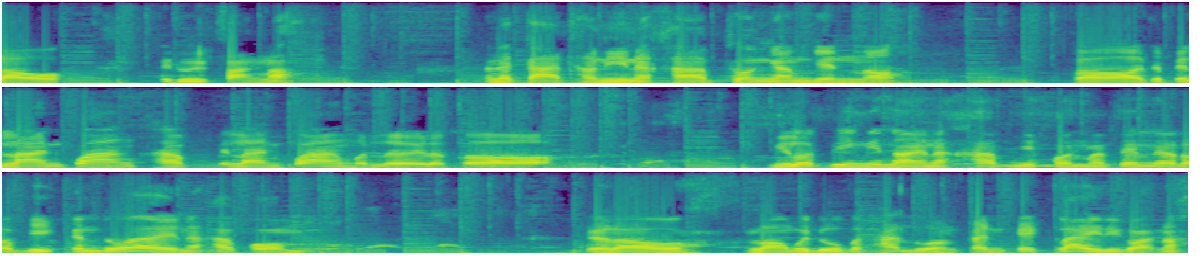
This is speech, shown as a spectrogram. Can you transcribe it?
เราไปดูอีกฝั่งเนาะบรรยากาศแถวนี้นะครับ ช่วงยามเย็นเนาะก็จะเป็นลานกว้างครับ เป็นลานกว้างหมดเลยแล้วก็ มีรถวิ่งนิดหน่อยนะครับ มีคนมาเต้นแอโรบิกกันด้วยนะครับผม เดี๋ยวเราลองไปดูพระธาตุหลวงกันใกล้ ๆ ดีกว่าเนาะ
